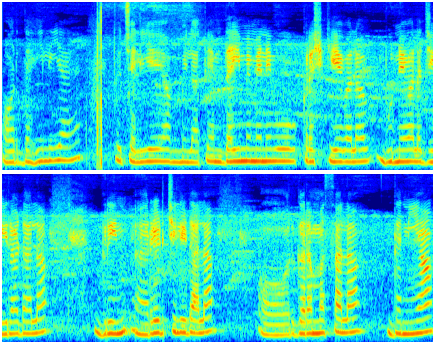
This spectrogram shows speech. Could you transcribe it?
और दही लिया है। तो चलिए हम मिलाते हैं। दही में मैंने वो क्रश किए वाला भुनने वाला जीरा डाला, ग्रीन, रेड चिली डाला और गरम मसाला, धनिया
